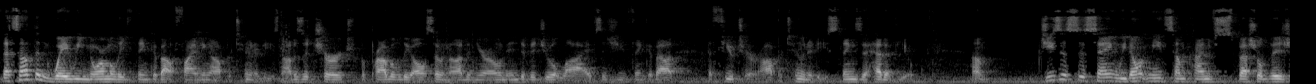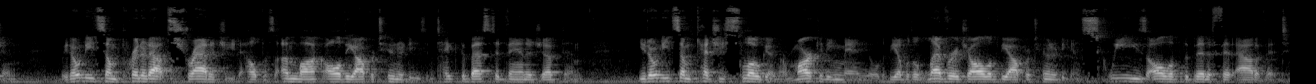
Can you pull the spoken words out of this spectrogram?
That's not the way we normally think about finding opportunities, not as a church, but probably also not in your own individual lives as you think about the future, opportunities, things ahead of you. Um, Jesus is saying we don't need some kind of special vision. We don't need some printed out strategy to help us unlock all the opportunities and take the best advantage of them. You don't need some catchy slogan or marketing manual to be able to leverage all of the opportunity and squeeze all of the benefit out of it.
